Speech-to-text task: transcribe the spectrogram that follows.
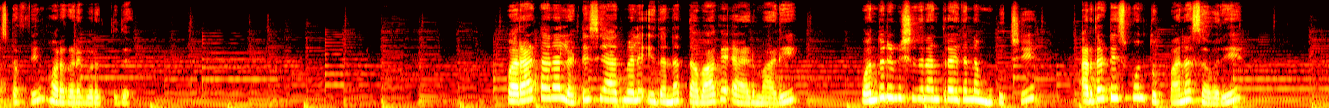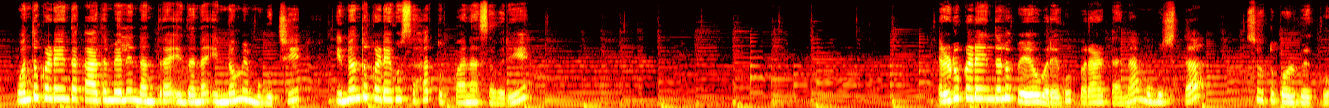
ಸ್ಟಫಿಂಗ್ ಹೊರಗಡೆ ಬರುತ್ತದೆ. ಪರಾಟನ ಲಟ್ಟಿಸಿ ಆದಮೇಲೆ ಇದನ್ನು ತವಾಗೆ ಆ್ಯಡ್ ಮಾಡಿ. ಒಂದು ನಿಮಿಷದ ನಂತರ ಇದನ್ನು ಮುಗುಚಿ, ಅರ್ಧ ಟೀ ಸ್ಪೂನ್ ತುಪ್ಪನ ಸವರಿ ಒಂದು ಕಡೆಯಿಂದ ಕಾದ ಮೇಲೆ ನಂತರ ಇದನ್ನು ಇನ್ನೊಮ್ಮೆ ಮುಗುಚಿ, ಇನ್ನೊಂದು ಕಡೆಗೂ ಸಹ ತುಪ್ಪನ ಸವರಿ. ಎರಡು ಕಡೆಯಿಂದಲೂ ಬೇಯೋವರೆಗೂ ಪರಾಟನ ಮುಗಿಸ್ತಾ ಸುಟ್ಟುಕೊಳ್ಬೇಕು.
